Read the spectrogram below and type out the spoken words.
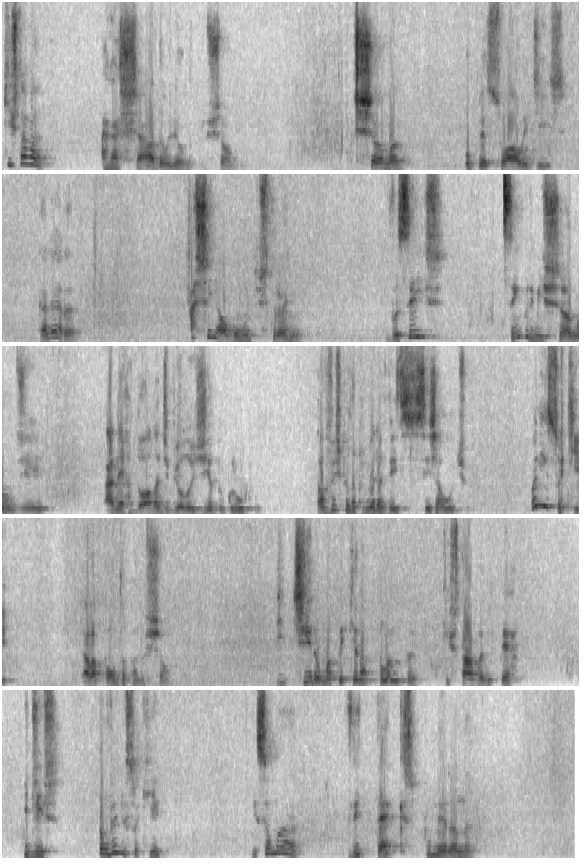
que estava agachada olhando para o chão, chama o pessoal e diz: Galera, achei algo muito estranho. Vocês sempre me chamam de a nerdola de biologia do grupo. Talvez pela primeira vez isso seja útil. Olha isso aqui. Ela aponta para o chão e tira uma pequena planta que estava ali perto e diz: Estão vendo isso aqui? Isso é uma Vitex pomerana.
